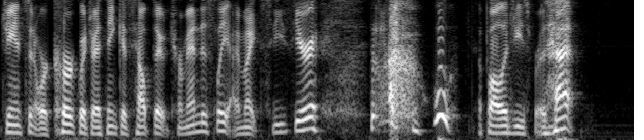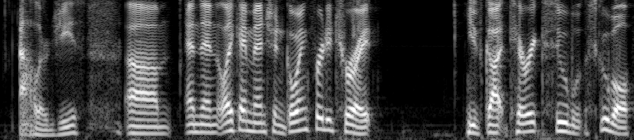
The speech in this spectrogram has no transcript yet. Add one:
Jansen or Kirk, which I think has helped out tremendously. I might sneeze here. Woo! Apologies for that allergies. Um, and then, like I mentioned, going for Detroit, You've got Tarik Skubal,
